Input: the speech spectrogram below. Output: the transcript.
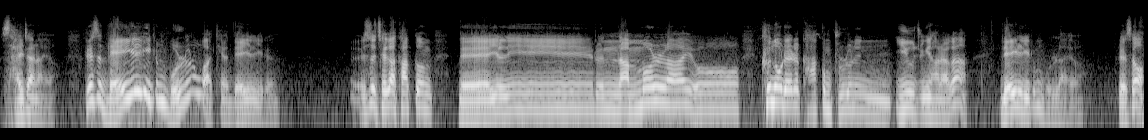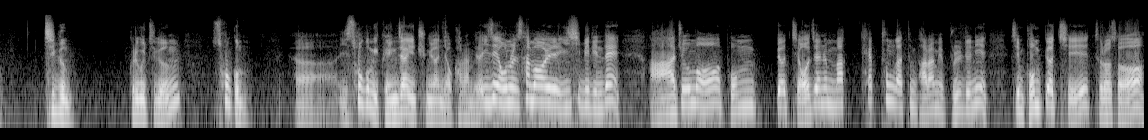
살잖아요. 그래서 내일 일은 모르는 것 같아요. 내일 일은. 그래서 제가 가끔 내일 일은 난 몰라요. 그 노래를 가끔 부르는 이유 중에 하나가 내일 일은 몰라요. 그래서 지금 그리고 지금 소금 아, 이 소금이 굉장히 중요한 역할을 합니다. 이제 오늘 3월 20일인데 아주 뭐 봄 볕이 어제는 막 태풍 같은 바람이 불더니 지금 봄볕이 들어서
